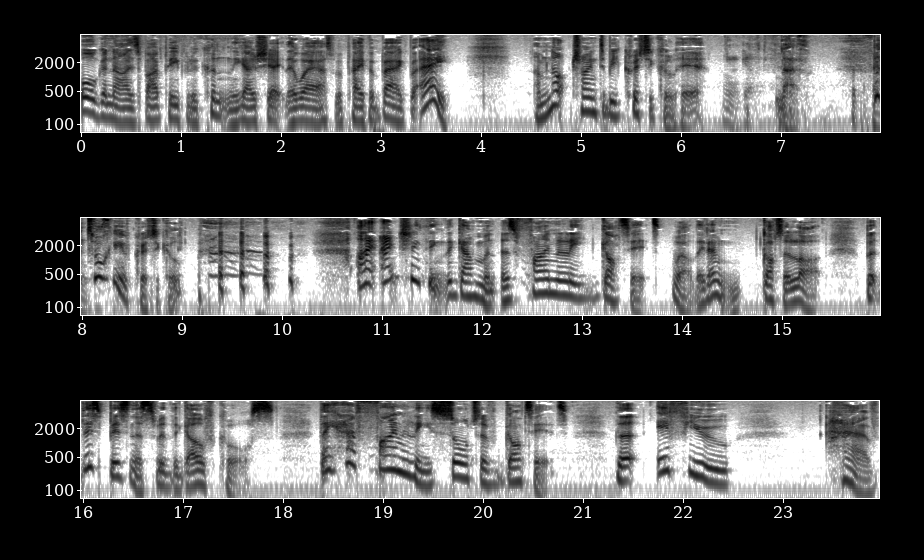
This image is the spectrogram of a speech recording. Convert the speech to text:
organised by people who couldn't negotiate their way out of a paper bag. But hey, I'm not trying to be critical here. No. But talking of critical, I actually think the government has finally got it. Well, they don't got a lot, but this business with the golf course, they have finally sort of got it that if you have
